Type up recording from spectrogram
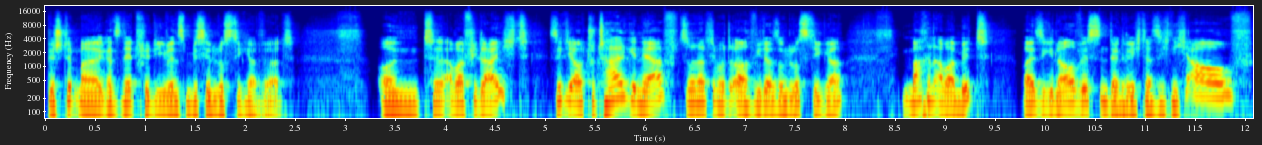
bestimmt mal ganz nett für die, wenn es ein bisschen lustiger wird. Und äh, aber vielleicht sind die auch total genervt, so nach dem Motto, ach, wieder so ein lustiger, machen aber mit, weil sie genau wissen, dann riecht er sich nicht auf,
